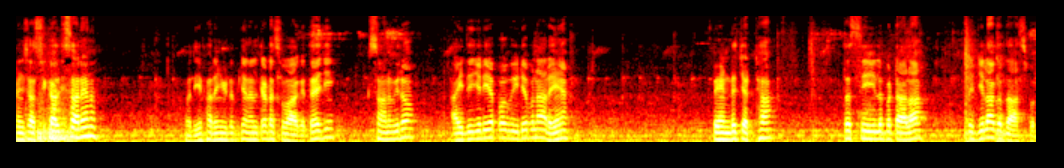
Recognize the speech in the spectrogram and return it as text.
ਹਾਂਜੀ, ਸਤਿ ਸ਼੍ਰੀ ਅਕਾਲ ਜੀ ਸਾਰਿਆਂ ਨੂੰ। ਵਧੀਆ ਫਾਰਮ YouTube ਚੈਨਲ ਤੇ ਤੁਹਾਡਾ ਸਵਾਗਤ ਹੈ ਜੀ। ਕਿਸਾਨ ਵੀਰੋ, ਅੱਜ ਦੀ ਜਿਹੜੀ ਆਪਾਂ ਵੀਡੀਓ ਬਣਾ ਰਹੇ ਆ ਪਿੰਡ ਚੱਠਾ, ਤਹਿਸੀਲ ਬਟਾਲਾ ਤੇ ਜ਼ਿਲ੍ਹਾ ਗੁਰਦਾਸਪੁਰ।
